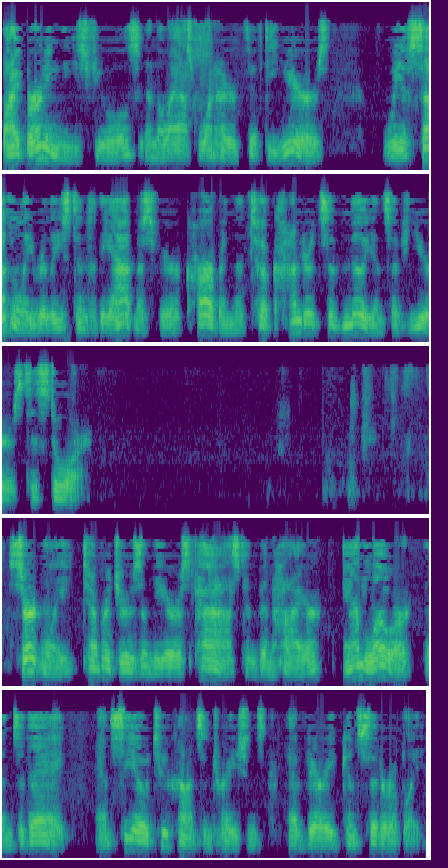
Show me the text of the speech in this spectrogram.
By burning these fuels in the last 150 years, we have suddenly released into the atmosphere carbon that took hundreds of millions of years to store. Certainly, temperatures in the Earth's past have been higher and lower than today, and CO2 concentrations have varied considerably.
